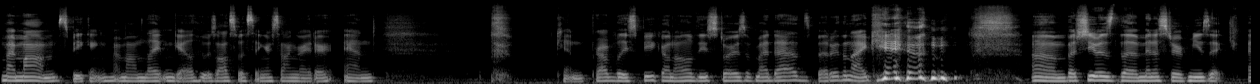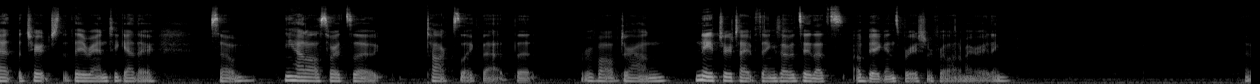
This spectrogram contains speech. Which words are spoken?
my mom speaking, my mom, Lightingale, who is also a singer songwriter and can probably speak on all of these stories of my dad's better than I can. um, but she was the minister of music at the church that they ran together. So he had all sorts of talks like that that revolved around nature type things. I would say that's a big inspiration for a lot of my writing. I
